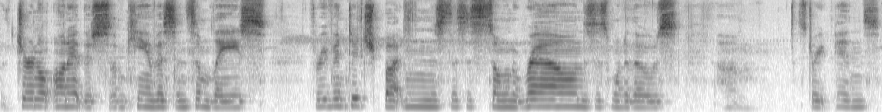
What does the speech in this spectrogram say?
with journal on it. There's some canvas and some lace three vintage buttons. This is sewn around. This is one of those um, straight pins.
